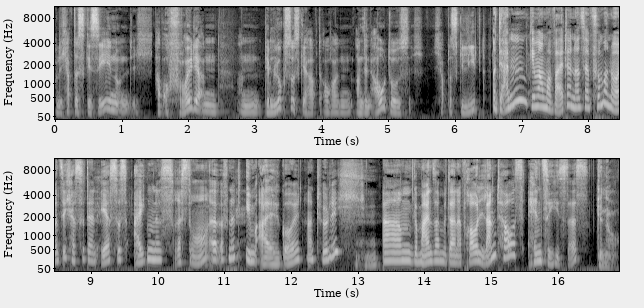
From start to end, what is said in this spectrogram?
und ich habe das gesehen und ich habe auch Freude an, an dem Luxus gehabt, auch an, an den Autos. Ich, ich habe das geliebt. Und dann gehen wir mal weiter. 1995 hast du dein erstes eigenes Restaurant eröffnet, im Allgäu natürlich. Mhm. Ähm, gemeinsam mit deiner Frau Landhaus. Henze hieß das. Genau.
